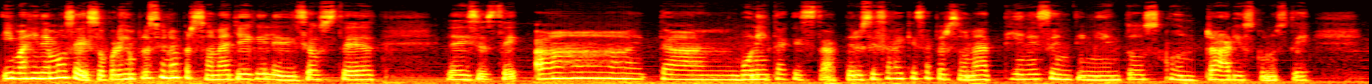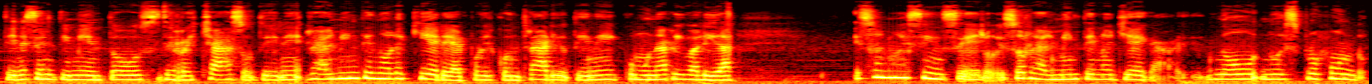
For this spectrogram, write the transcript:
imaginemos eso, por ejemplo, si una persona llega y le dice a usted, le dice a usted, ay, tan bonita que está, pero usted sabe que esa persona tiene sentimientos contrarios con usted, tiene sentimientos de rechazo, tiene, realmente no le quiere, por el contrario, tiene como una rivalidad. Eso no es sincero, eso realmente no llega, no, no es profundo.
